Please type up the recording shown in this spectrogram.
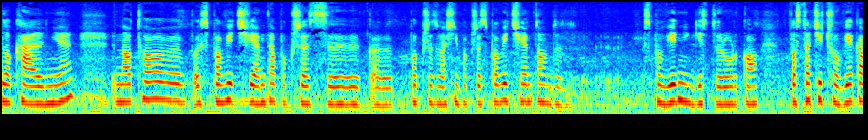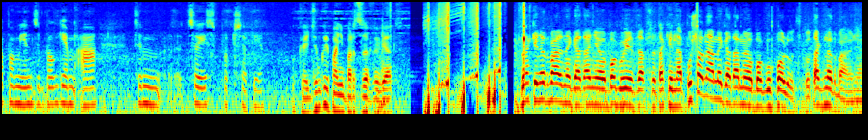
lokalnie, no to spowiedź święta poprzez, poprzez właśnie poprzez spowiedź świętą spowiednik jest rurką w postaci człowieka pomiędzy Bogiem a tym, co jest w potrzebie. Okej, dziękuję Pani bardzo za wywiad. Takie normalne gadanie o Bogu jest zawsze takie napuszone, a my gadamy o Bogu po ludzku, tak normalnie.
